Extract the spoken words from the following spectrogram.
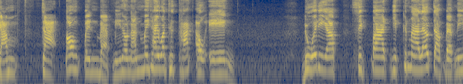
ย้ำ จะต้องเป็นแบบนี้เท่านั้นไม่ใช่ว่าทึกทักเอาเอง ดูให้ดีครับสิบบาทหยิบขึ้นมาแล้วจับแบบนี้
